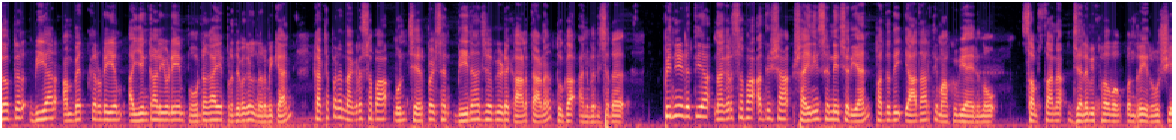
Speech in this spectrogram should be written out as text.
ഡോക്ടർ ബി ആർ അംബേദ്കറുടെയും അയ്യങ്കാളിയുടെയും പൂർണകായ പ്രതിമകൾ നിർമ്മിക്കാൻ കട്ടപ്പന നഗരസഭ മുൻ ചെയർപേഴ്സൺ ബീന ജോബിയുടെ കാലത്താണ് തുക അനുവദിച്ചത്. പിന്നീടെത്തിയ നഗരസഭാ അധ്യക്ഷ ഷൈനി സണ്ണി ചെറിയാൻ പദ്ധതി യാഥാർത്ഥ്യമാക്കുകയായിരുന്നു. സംസ്ഥാന ജലവിഭവ വകുപ്പ് മന്ത്രി റോഷി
